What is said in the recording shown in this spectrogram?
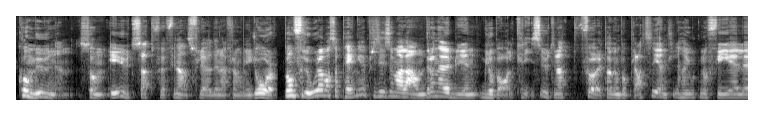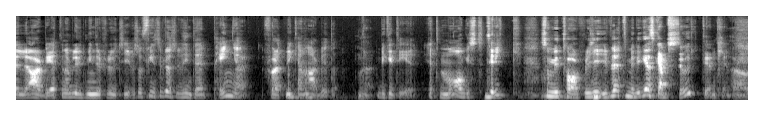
kommunen som är utsatt för finansflödena från New York. De förlorar massa pengar, precis som alla andra, när det blir en global kris. Utan att företagen på plats egentligen har gjort något fel eller arbetarna har blivit mindre produktiva så finns det plötsligt inte pengar för att vi kan arbeta. Vilket är ett magiskt trick som vi tar för givet, men det är ganska absurt egentligen. Ja.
